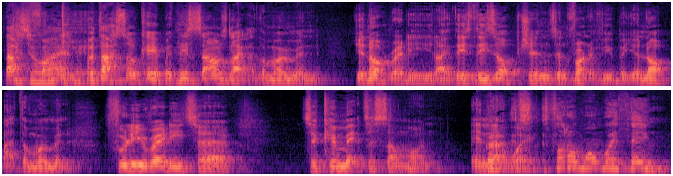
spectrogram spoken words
That's fine, care. but that's okay. But this sounds like at the moment you're not ready. Like there's these options in front of you, but you're not at the moment fully ready to to commit to someone in But that way. it's not a one way thing.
